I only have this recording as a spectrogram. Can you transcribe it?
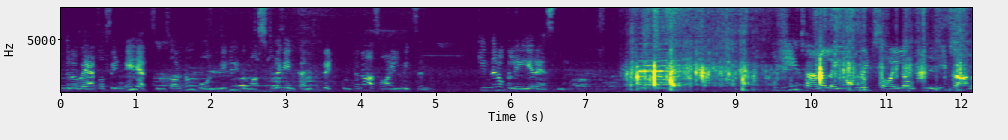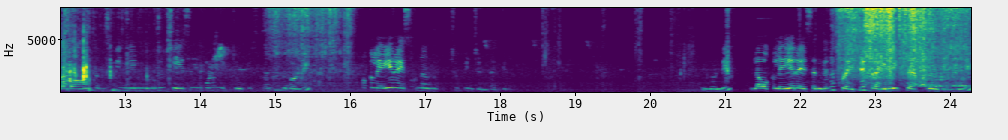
ఇందులో వేపపిండి ఎప్సన్ సాల్ట్ బోన్ మీల్ ఇది మస్ట్గా నేను కలిపి పెట్టుకుంటాను ఆ సాయిల్ మిక్స్ అని కింద ఒక లేయర్ వేస్తున్నాను. ఇది చాలా లైట్ వెయిట్ సాయిల్ అవుతుందండి. చాలా బాగుంటుంది. నేను ముందు చేసింది కూడా మీకు చూపిస్తాను. ఇదిగోండి చూపించండి దగ్గర. ఇదిగోండి ఇలా ఒక లేయర్ వేసాను కదా ఇప్పుడైతే డ్రై లీవ్స్ వేస్తున్నాం కదండి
